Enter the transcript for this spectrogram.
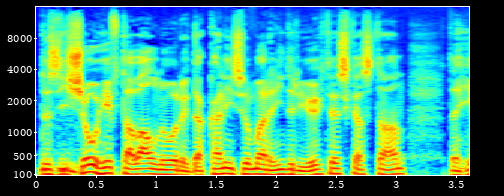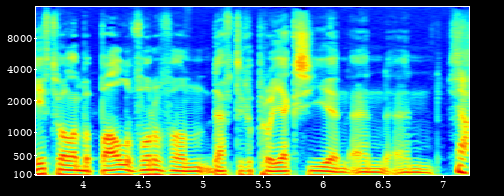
Dus die show heeft dat wel nodig. Dat kan niet zomaar in ieder jeugdhuis gaan staan. Dat heeft wel een bepaalde vorm van deftige projectie en, en, en Ja.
